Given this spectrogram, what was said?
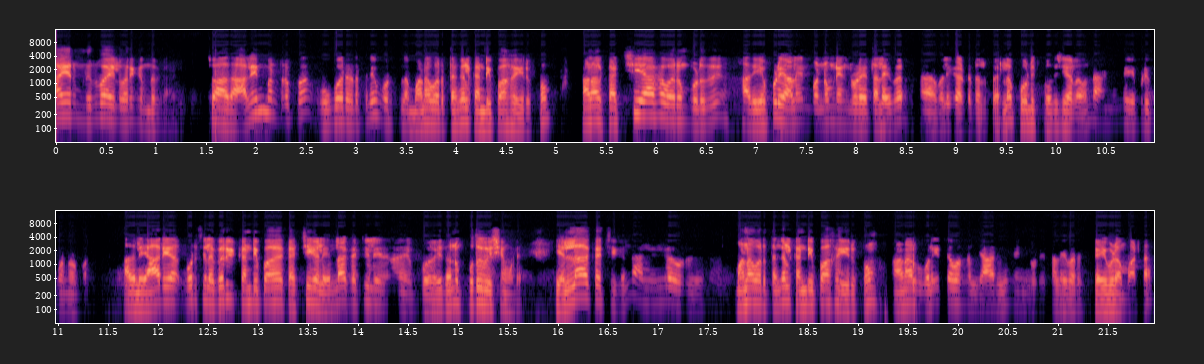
ஆயிரம் நிர்வாகிகள் வரைக்கும் இருந்திருக்காங்க. ஸோ அதை அலைன் பண்ணுறப்ப ஒவ்வொரு இடத்துலையும் ஒரு சில மன வருத்தங்கள் கண்டிப்பாக இருக்கும். ஆனால் கட்சியாக வரும் பொழுது அதை எப்படி அலைன் பண்ணணும்னு எங்களுடைய தலைவர் வழிகாட்டுதல் பேரில் போலீஸ் பொதுச்செயலர் வந்து அங்கங்கே எப்படி பண்ணணும். அதில் யார் யார் ஒரு சில பேருக்கு கண்டிப்பாக கட்சிகள் எல்லா கட்சியிலும் இப்போ இது புது விஷயம் கிடையாது எல்லா கட்சிகளும் அங்கங்கே ஒரு மன வருத்தங்கள் கண்டிப்பாக இருக்கும். ஆனால் உழைத்தவர்கள் யாரையும் எங்களுடைய தலைவர் கைவிட மாட்டார்.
